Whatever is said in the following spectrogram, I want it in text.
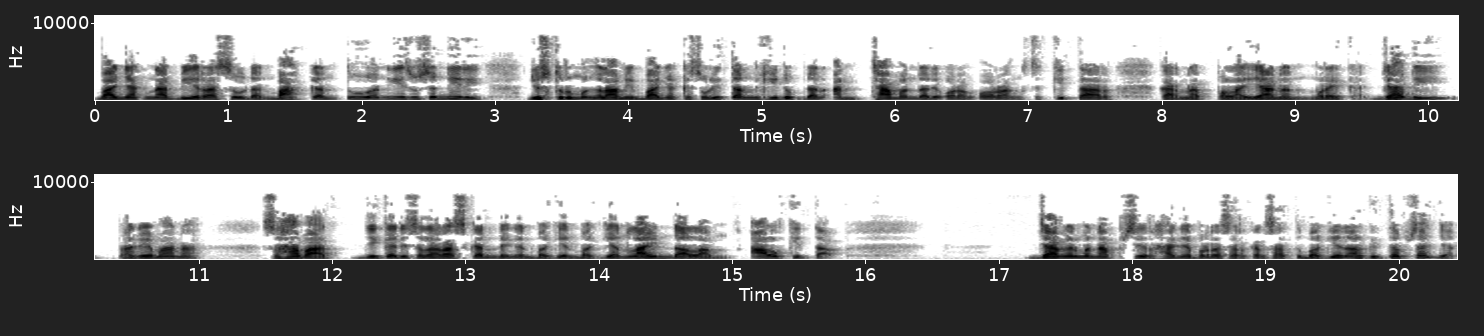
banyak nabi, rasul, dan bahkan Tuhan Yesus sendiri justru mengalami banyak kesulitan hidup dan ancaman dari orang-orang sekitar karena pelayanan mereka. Jadi bagaimana? Sahabat, jika diselaraskan dengan bagian-bagian lain dalam Alkitab, jangan menafsir hanya berdasarkan satu bagian Alkitab saja.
